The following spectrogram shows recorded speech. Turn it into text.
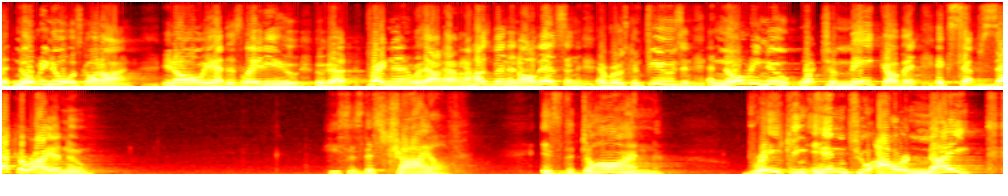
that nobody knew what was going on. You know, we had this lady who, who got pregnant without having a husband and all this, and everybody was confused, and, and nobody knew what to make of it except Zechariah knew. He says, This child is the dawn breaking into our night.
